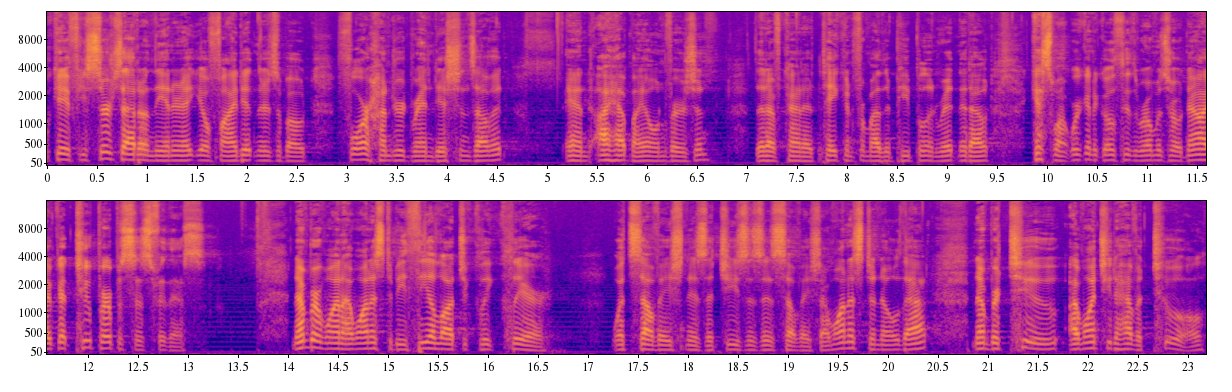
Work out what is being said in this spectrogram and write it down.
Okay, if you search that on the internet, you'll find it, and there's about 400 renditions of it. And I have my own version that I've kind of taken from other people and written it out. Guess what? We're going to go through the Romans Road. Now, I've got two purposes for this. Number one, I want us to be theologically clear what salvation is, that Jesus is salvation. I want us to know that. Number two, I want you to have a tool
